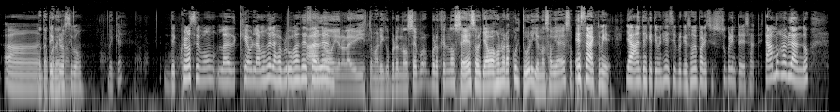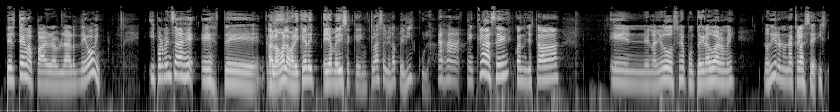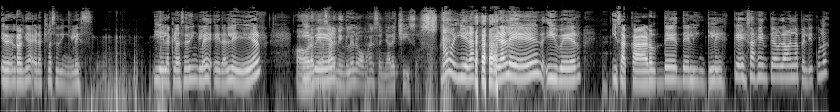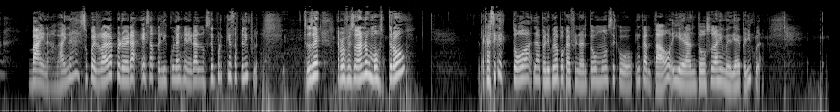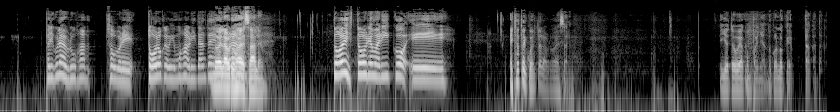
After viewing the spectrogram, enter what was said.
Ah, No te The Crucible. ¿De qué? The Crucible, la de que hablamos de las brujas de Ah, Salem. no, yo no la he visto, marico, pero no sé, pero es que no sé eso, ya abajo no era cultura y yo no sabía eso. pues. Exacto, mire, ya antes que termines de decir, porque eso me pareció súper interesante. Estábamos hablando del tema para hablar de hoy. Y por mensaje, este... gracias- Hablamos de la mariquera y ella me dice que en clase había una película. Ajá, en clase, cuando yo estaba en el año 12, a punto de graduarme, nos dieron una clase, y en realidad era clase de inglés. Y en la clase de inglés era leer, Ahora que ya ver- saben inglés le vamos a enseñar hechizos. no, y era, era leer y ver y sacar de, del inglés que esa gente hablaba en la película. Vainas, vainas es súper rara, pero era esa película en general. No sé por qué esa película. Entonces, la profesora nos mostró casi que toda la película, porque al final todo el mundo se quedó encantado y eran dos horas y media de película. Película de brujas sobre todo lo que vimos ahorita antes Lo de la bruja de. Salem. Toda la historia, marico, eh, Échate el cuento de la bruja de Salem. Y yo te voy acompañando con lo que... taca, taca.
